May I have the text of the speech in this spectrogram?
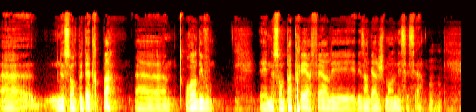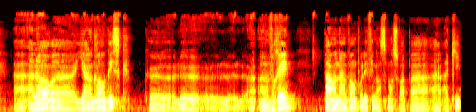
euh, ne sont peut-être pas euh, au rendez-vous et ne sont pas prêts à faire les, les engagements nécessaires. Mmh. alors, il y a un grand risque que le, le, un vrai pas en avant pour les financements soit pas acquis.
